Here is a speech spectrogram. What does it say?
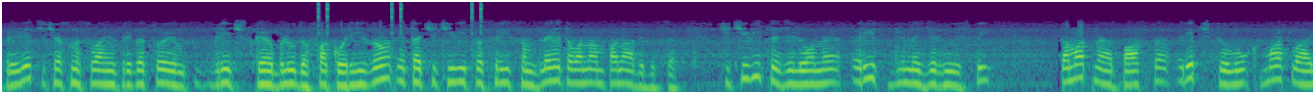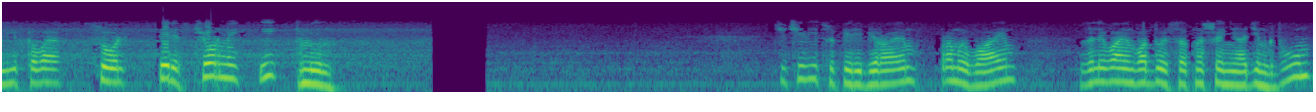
привет! Сейчас мы с вами приготовим греческое блюдо фако Это чечевица с рисом. Для этого нам понадобится чечевица зеленая, рис длиннозернистый, томатная паста, репчатый лук, масло оливковое, соль, перец черный и тмин. Чечевицу перебираем, промываем, заливаем водой в соотношении 1 к 2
